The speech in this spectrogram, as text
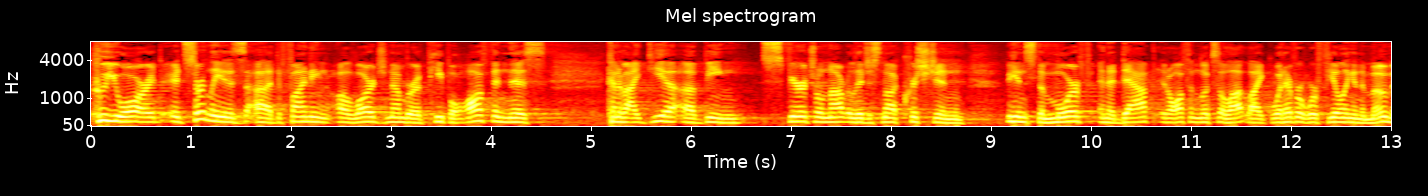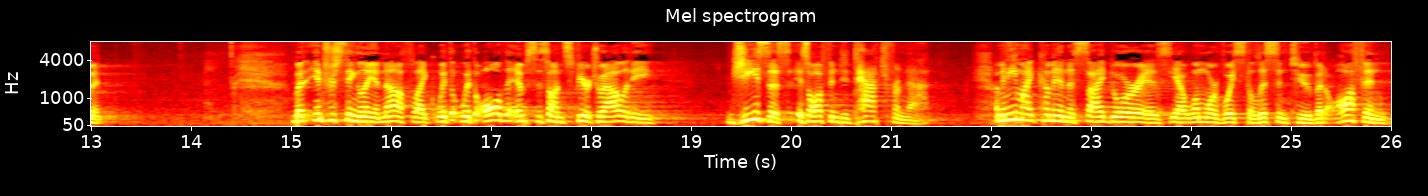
who you are. It, it certainly is uh, defining a large number of people. Often, this kind of idea of being spiritual, not religious, not Christian, begins to morph and adapt. It often looks a lot like whatever we're feeling in the moment. But interestingly enough, like with, with all the emphasis on spirituality, Jesus is often detached from that. I mean, he might come in a side door as, yeah, one more voice to listen to, but often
